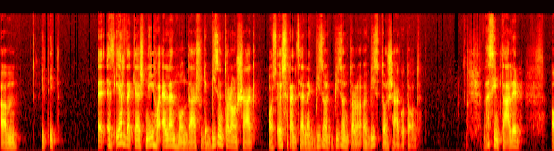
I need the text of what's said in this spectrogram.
Um, itt, itt, ez érdekes, néha ellentmondás, hogy a bizonytalanság az összrendszernek bizony, bizonytalan, biztonságot ad. Nassim Taleb a,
